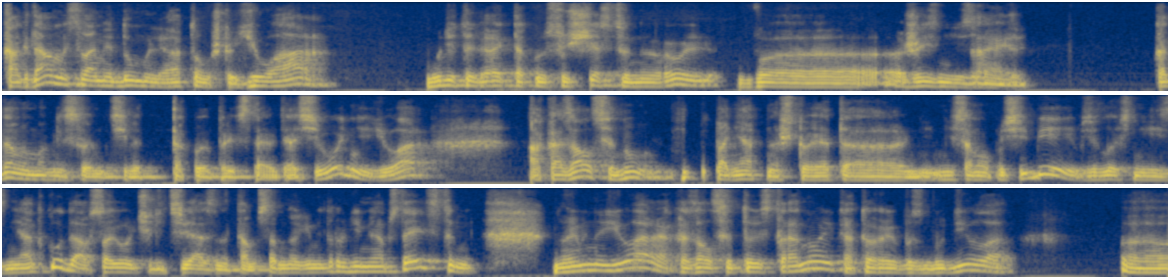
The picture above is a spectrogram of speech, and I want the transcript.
Когда мы с вами думали о том, что ЮАР будет играть такую существенную роль в жизни Израиля. Когда мы могли с вами себе такое представить? А сегодня ЮАР оказался, ну, понятно, что это не само по себе и взялось не из ниоткуда, а в свою очередь связано там со многими другими обстоятельствами, но именно ЮАР оказался той страной, которая возбудила э,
